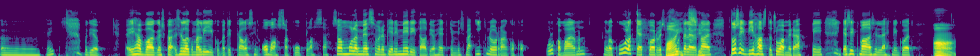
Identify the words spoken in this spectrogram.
Okei. Okay. Mutta joo, ihan vaan, koska silloin kun mä liikun, mä tykkään olla siinä omassa kuplassa. Se on mulle myös semmoinen pieni meditaatiohetki, missä mä ignoraan koko ulkomaailman. Mulla on kuulokkeet korvissa, Paitsi- kuuntelen jotain tosi vihasta suomiräppiä. Ja sit mä oon silleen, niin kuin, että Ah,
